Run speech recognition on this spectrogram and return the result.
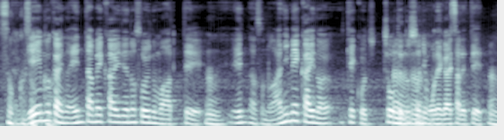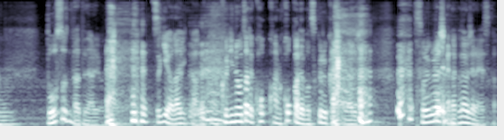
そっかそっか。ゲーム界のエンタメ界でのそういうのもあって、うん。えなそのアニメ界の結構頂点の人にもお願いされて、うんどうすんだってなるよね。次は何か国の歌で国あの国家でも作るかってなるじゃん。それぐらいしかなくなるじゃないですか。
